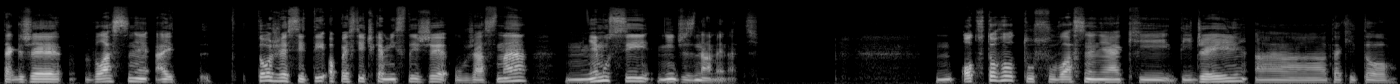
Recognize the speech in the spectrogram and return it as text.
Takže vlastne aj to, že si ty o pestičke myslíš, že je úžasná, nemusí nič znamenať. Od toho tu sú vlastne nejakí DJ a takíto,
